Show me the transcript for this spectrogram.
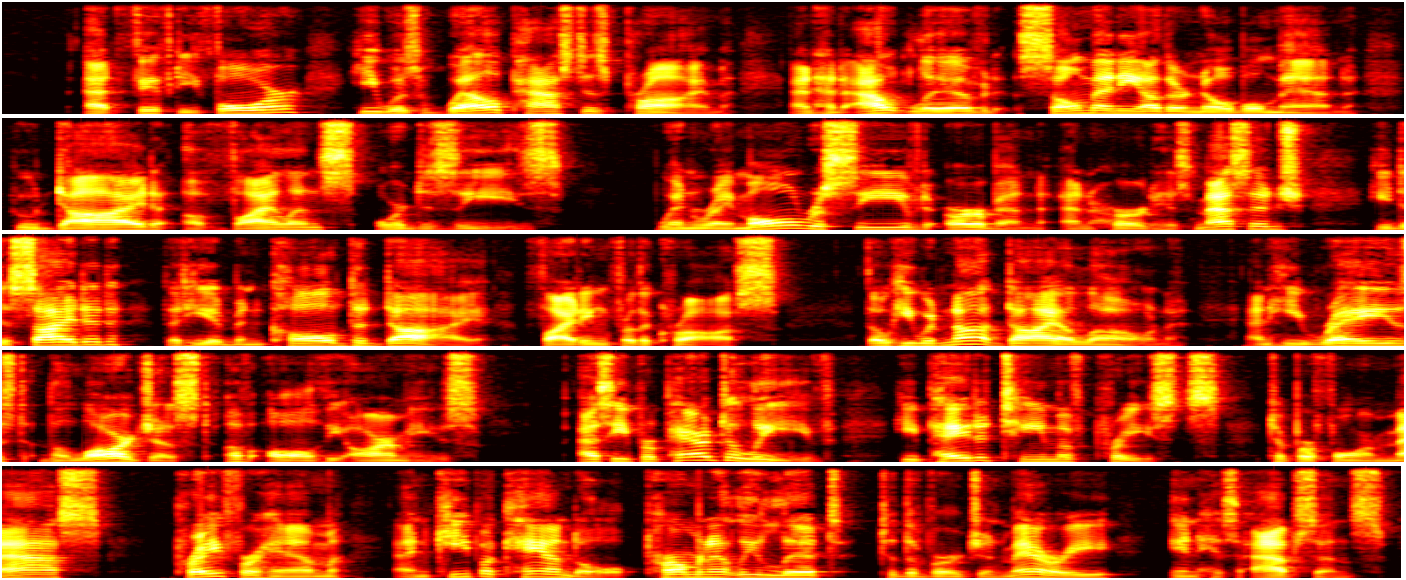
At 54, he was well past his prime and had outlived so many other noble men who died of violence or disease. When Raymond received Urban and heard his message, he decided that he had been called to die fighting for the cross, though he would not die alone and he raised the largest of all the armies. As he prepared to leave, he paid a team of priests to perform Mass, pray for him, and keep a candle permanently lit to the Virgin Mary in his absence.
